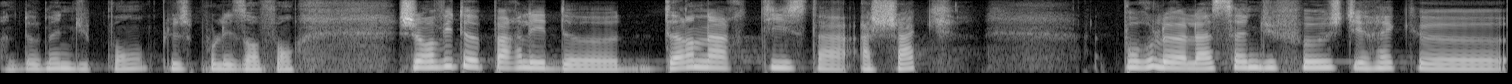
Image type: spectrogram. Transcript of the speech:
un, domaine du pont, plus pour les enfants. J'ai envie de parler d'un artiste à, chaque. Pour le, la scène du feu, je dirais que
